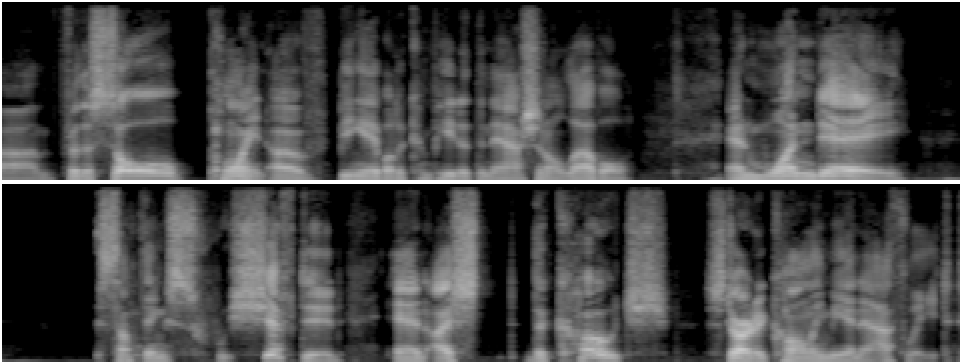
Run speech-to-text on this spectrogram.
um, for the sole point of being able to compete at the national level. And one day, something shifted and I the coach started calling me an athlete.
